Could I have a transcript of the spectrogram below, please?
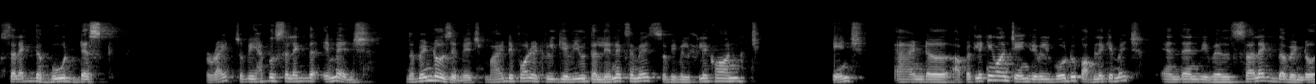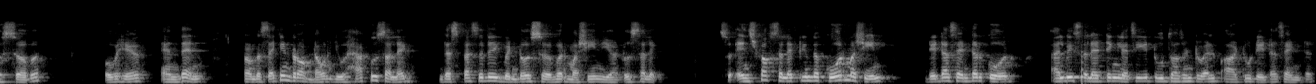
select the boot disk right? So we have to select the image the windows image. By default it will give you the linux image. So we will click on change. And uh, after clicking on change we will go to public image. And then we will select the windows server over here. And then from the second drop down you have to select the specific windows server machine you have to select. So instead of selecting the core machine data center core i'll be selecting let's say 2012 r2 data center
